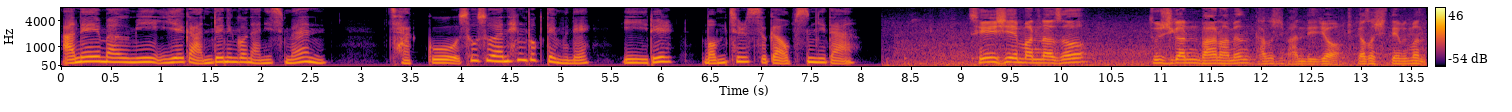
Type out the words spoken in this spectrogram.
아내의 마음이 이해가 안 되는 건 아니지만 작고 소소한 행복 때문에 이 일을 멈출 수가 없습니다. 3시에 만나서 2시간 반 하면 5시 반 되죠. 6시 되면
